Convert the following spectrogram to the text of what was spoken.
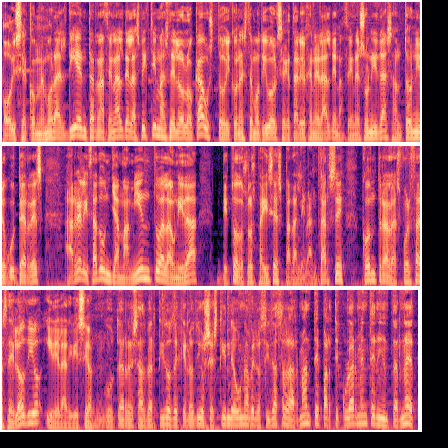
Hoy se conmemora el Día Internacional de las Víctimas del Holocausto y con este motivo el secretario general de Naciones Unidas, Antonio Guterres, ha realizado un llamamiento a la unidad de todos los países para levantarse contra las fuerzas del odio y de la división. Guterres ha advertido de que el odio se extiende a una velocidad alarmante, particularmente en Internet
